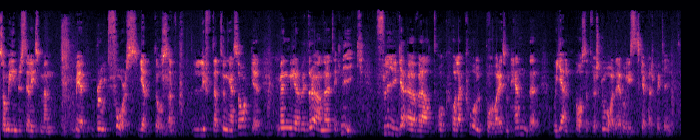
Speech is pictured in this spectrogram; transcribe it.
som industrialismen med brute force hjälpte oss att lyfta tunga saker. Men mer med drönarteknik. Flyga överallt och hålla koll på vad det är som händer och hjälpa oss att förstå det holistiska perspektivet.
